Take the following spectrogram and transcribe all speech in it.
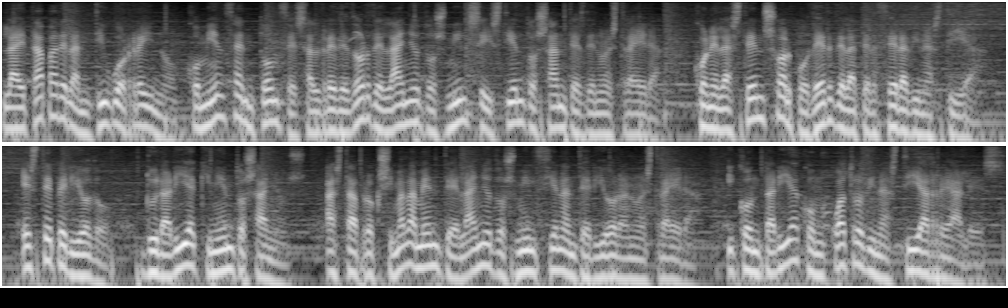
La etapa del antiguo reino comienza entonces alrededor del año 2600 antes de nuestra era, con el ascenso al poder de la tercera dinastía. Este periodo duraría 500 años, hasta aproximadamente el año 2100 anterior a nuestra era, y contaría con cuatro dinastías reales.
